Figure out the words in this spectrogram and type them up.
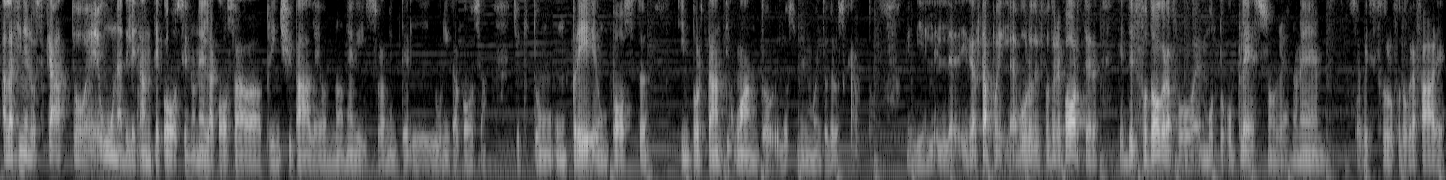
alla fine lo scatto è una delle tante cose, non è la cosa principale o non è solamente l'unica cosa. C'è tutto un, un pre e un post importanti quanto il, il momento dello scatto. Quindi in realtà poi il lavoro del fotoreporter e del fotografo è molto complesso, cioè non è sapere solo fotografare,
